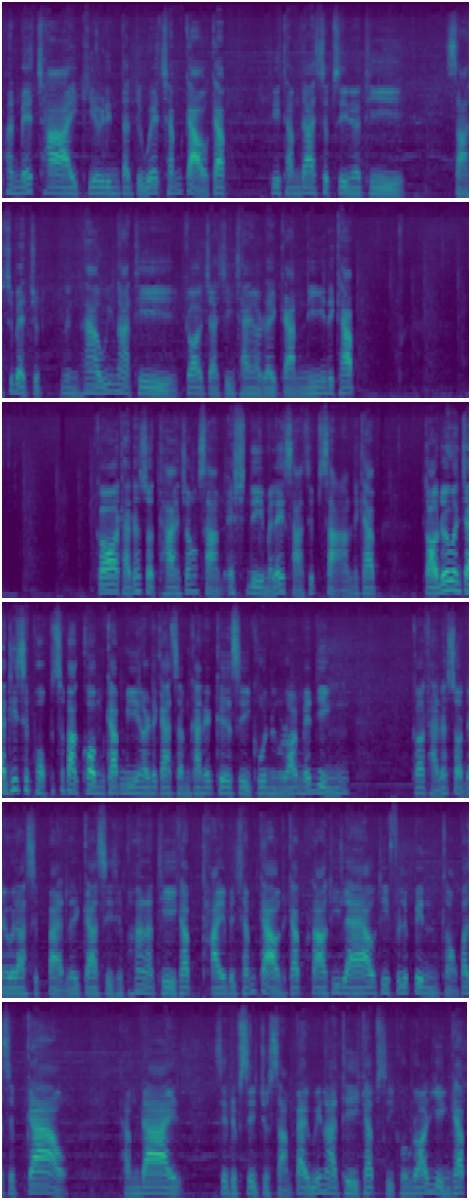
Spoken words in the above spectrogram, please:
5,000 เมตรชาย คีรินตันติเวชแชมป์เก่าครับที่ทำได้ 14 นาที 31.15 วินาที ก็จะชิงชัยรายการนี้นะครับ ก็ถ่ายทอดสดทางช่อง 3 HD หมายเลข 33 นะครับ ต่อด้วยวันจันทร์ที่ 16 พฤษภาคมครับ มีรายการสำคัญก็คือ 4 คูณ 100 เมตรหญิง ก็ถ่ายทอดสดในเวลา 18นาฬิกา45 นาทีครับ ไทยเป็นแชมป์เก่านะครับ คราวที่แล้วที่ฟิลิปปินส์ 2019 ทำได้ 44.38 วินาทีครับ 4 คูณร้อยหญิงครับ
